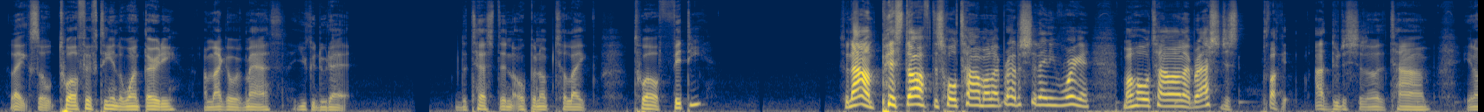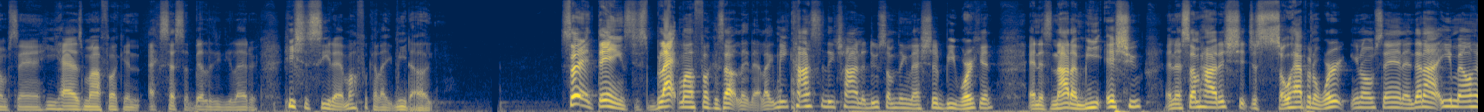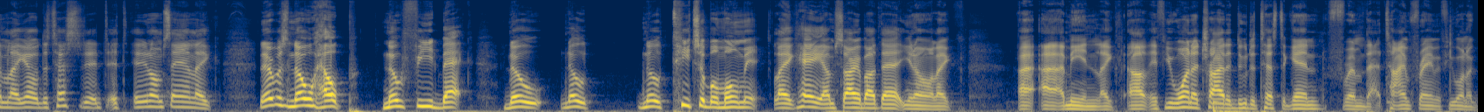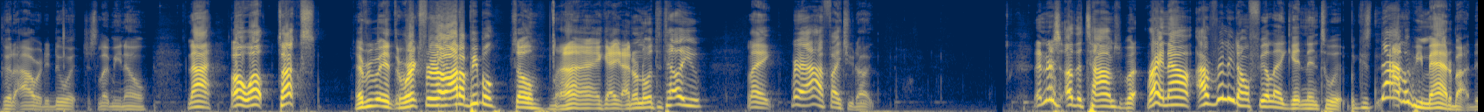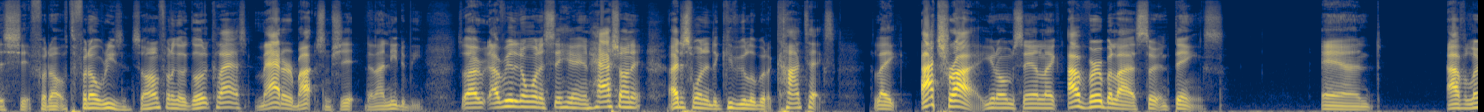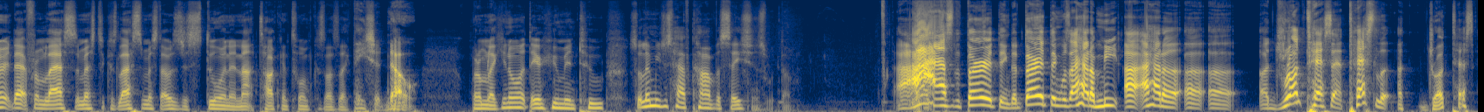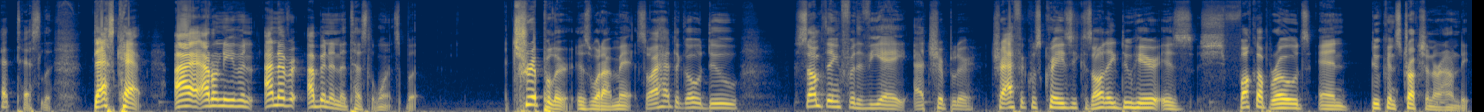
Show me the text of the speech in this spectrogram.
Like so 12, 15 to 130. I'm not good with math. You could do that. The test didn't open up till like 1250. So now I'm pissed off this whole time. I'm like, bro, this shit ain't even working. My whole time I'm like, bro, I should just fuck it. I'll do this shit another time. You know what I'm saying? He has my fucking accessibility letter. He should see that motherfucker like me, dog. Certain things, just black motherfuckers out like that. Like me constantly trying to do something that should be working and it's not a me issue. And then somehow this shit just so happened to work. You know what I'm saying? And then I email him like, yo, the test, it, it, you know what I'm saying? Like there was no help, no feedback, no, no, no teachable moment. Like, hey, I'm sorry about that. You know, like I, I mean, like, uh, if you want to try to do the test again from that time frame, if you want a good hour to do it, just let me know. Nah, oh well, sucks. Everybody, it works for a lot of people, so I, I, I don't know what to tell you. Like, bro, I'll fight you, dog. Then there's other times, but right now I really don't feel like getting into it because now I'm gonna be mad about this shit for no for no reason. So I'm gonna go to class, matter about some shit that I need to be. So I, I really don't want to sit here and hash on it. I just wanted to give you a little bit of context. Like I try, you know what I'm saying? Like I verbalize certain things. And I've learned that from last semester because last semester I was just stewing and not talking to them because I was like, they should know. But I'm like, you know what? They're human too. So let me just have conversations with them. Ah, that's the third thing. The third thing was I had a meet. I, I had a, a a a drug test at Tesla. A drug test at Tesla. That's cap. I I don't even. I never. I've been in a Tesla once, but tripler is what I meant. So I had to go do something for the VA at Tripler. Traffic was crazy because all they do here is fuck up roads and do construction around it.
